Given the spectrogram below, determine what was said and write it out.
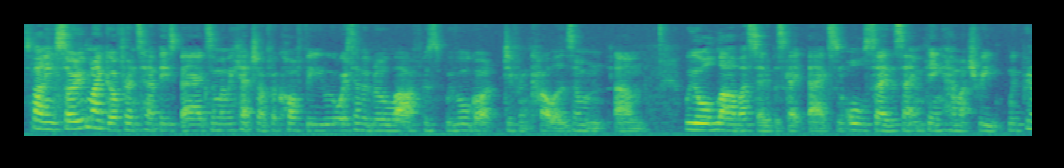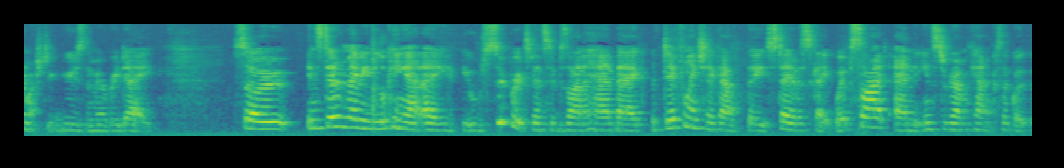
it's funny, so do my girlfriends have these bags and when we catch up for coffee, we always have a bit of a laugh because we've all got different colours and um, we all love our State of Escape bags and all say the same thing, how much we, we pretty much use them every day. So instead of maybe looking at a super expensive designer handbag, definitely check out the State of Escape website and the Instagram account because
